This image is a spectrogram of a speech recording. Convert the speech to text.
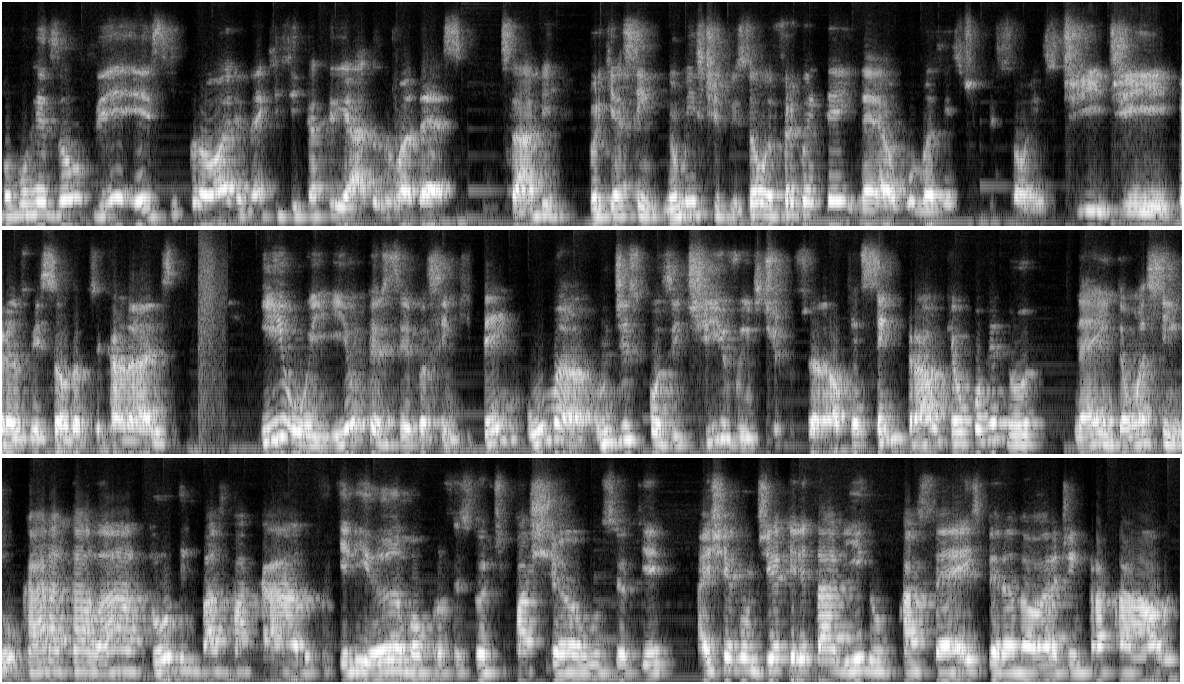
como resolver esse imbróglio né, que fica criado numa dessas sabe? Porque, assim, numa instituição, eu frequentei né, algumas instituições de, de transmissão da psicanálise, e eu, e eu percebo, assim, que tem uma, um dispositivo institucional que é central, que é o corredor. Né? Então, assim, o cara tá lá todo embasbacado, porque ele ama o professor de paixão, não sei o quê. Aí chega um dia que ele tá ali no café, esperando a hora de entrar pra aula,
